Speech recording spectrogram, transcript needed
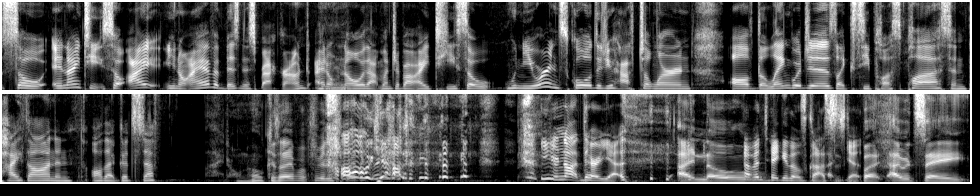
so in IT, so I, you know, I have a business background. I Mm-hmm. don't know that much about IT. So when you were in school, did you have to learn all of the languages like C and Python and all that good stuff? I don't know because I haven't finished. Oh yeah, you're not there yet. I know. haven't taken those classes yet. but I would say,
